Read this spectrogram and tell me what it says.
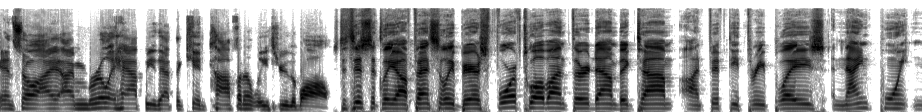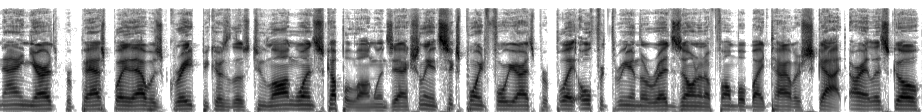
And so I, am really happy that the kid confidently threw the ball. Statistically, offensively, Bears 4 of 12 on third down, Big Tom, on 53 plays, 9.9 yards per pass play. That was great because of those two long ones, a couple long ones actually, and 6.4 yards per play. 0 for 3 in the red zone and a fumble by Tyler Scott. All right, let's go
